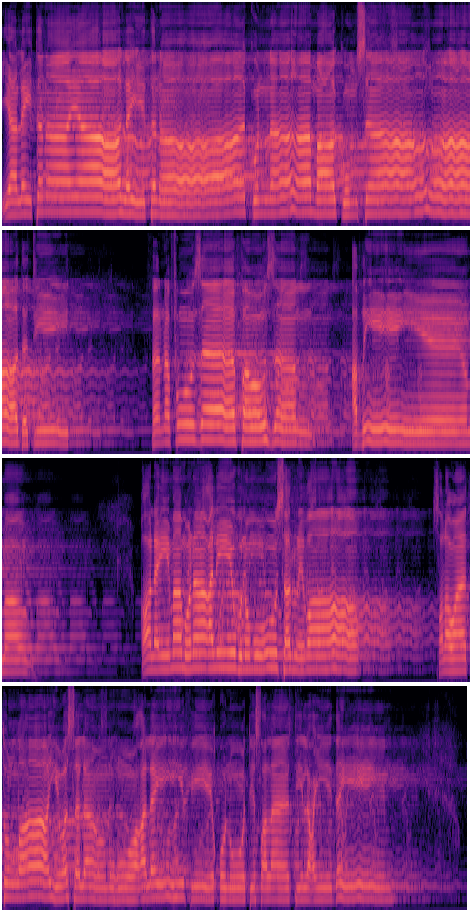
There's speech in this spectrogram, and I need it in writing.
يا ليتنا يا ليتنا كنا معكم سادتي. فنفوز فوزا عظيما. قال إمامنا علي بن موسى الرضا. صلوات الله وسلامه عليه في قنوت صلاة العيدين.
